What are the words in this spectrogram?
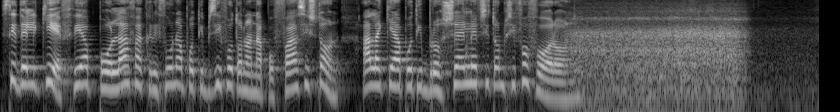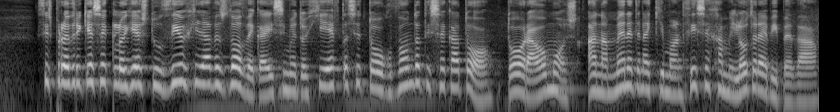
Στην τελική ευθεία, πολλά θα κρυθούν από την ψήφο των αναποφάσιστων, αλλά και από την προσέλευση των ψηφοφόρων. Στις προεδρικές εκλογές του 2012 η συμμετοχή έφτασε το 80%. Τώρα όμως αναμένεται να κυμανθεί σε χαμηλότερα επίπεδα.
